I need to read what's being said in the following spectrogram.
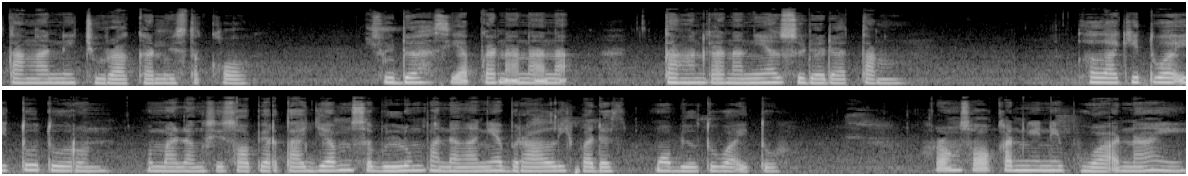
tangane juragan wis teko. Sudah siapkan anak-anak, tangan kanannya sudah datang. Lelaki tua itu turun, memandang si sopir tajam sebelum pandangannya beralih pada mobil tua itu. Rongsokan gini buah nai.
